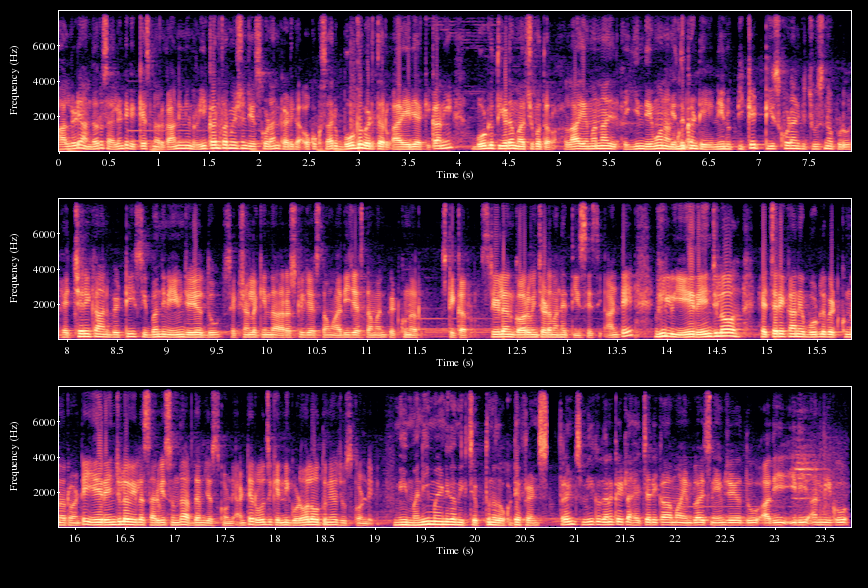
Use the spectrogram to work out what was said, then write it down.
ఆల్రెడీ అందరూ సైలెంట్గా ఎక్కేస్తున్నారు. కానీ నేను రీకన్ఫర్మేషన్ చేసుకోవడానికి అడిగా. ఒక్కొక్కసారి బోర్డు పెడతారు ఆ ఏరియాకి కానీ బోర్డు తీయడం మర్చిపోతారు. అలా ఏమన్నా అయ్యిందేమో అని ఎందుకంటే నేను టికెట్ తీసుకోవడానికి చూసినప్పుడు హెచ్చరిక అని పెట్టి సిబ్బందిని ఏం చేయొద్దు సెక్షన్ల కింద అరెస్టులు చేస్తాం అది చేస్తామని పెట్టుకున్నారు స్టిక్కర్. స్త్రీలను గౌరవించడం అనేది తీసేసి. అంటే వీళ్ళు ఏ రేంజ్లో హెచ్చరిక అనే బోర్డులు పెట్టుకున్నారు అంటే ఏ రేంజ్లో వీళ్ళ సర్వీస్ ఉందో అర్థం చేసుకోండి. అంటే రోజుకి ఎన్ని గొడవలు అవుతున్నాయో చూసుకోండి. మీ మనీ మైండ్గా మీకు చెప్తున్నది ఒకటే ఫ్రెండ్స్. ఫ్రెండ్స్ మీకు కనుక ఇట్లా హెచ్చరిక మా ఎంప్లాయీస్ ఏం చేయొద్దు అది ఇది అని మీకు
